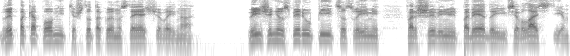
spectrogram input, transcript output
Вы пока помните, что такое настоящая война. Вы еще не успели упиться своими фальшивыми победой и всевластием,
